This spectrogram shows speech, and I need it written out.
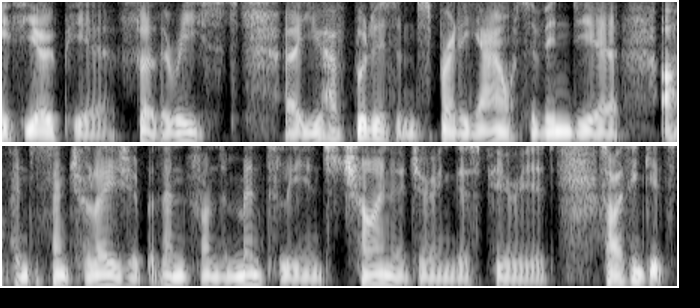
Ethiopia further east uh, you have Buddhism spreading out of India India up into Central Asia, but then fundamentally into China during this period. So I think it's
